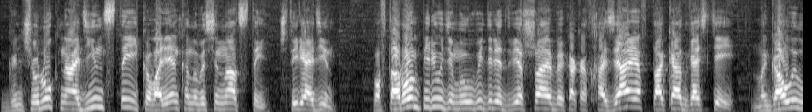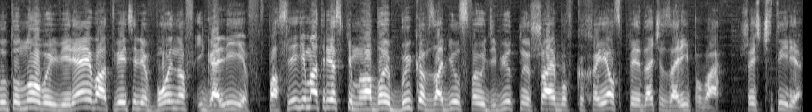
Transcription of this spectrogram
Гончарук на 11 и Коваленко на 18 4-1. Во втором периоде мы увидели две шайбы как от хозяев, так и от гостей. На голы Лутунова и Веряева ответили Войнов и Галиев. В последнем отрезке молодой Быков забил свою дебютную шайбу в КХЛ с передачи Зарипова. 6-4.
